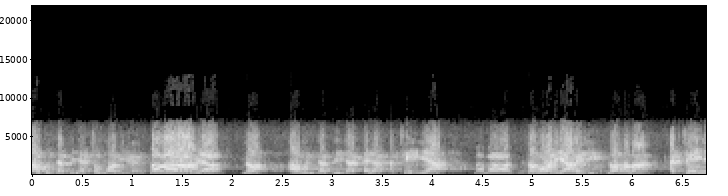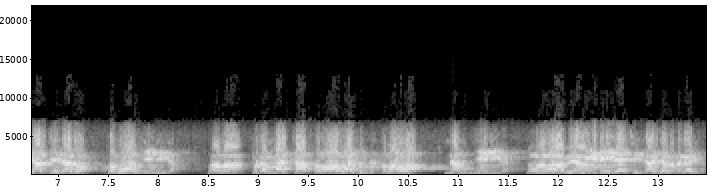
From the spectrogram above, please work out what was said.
အဝိဇ္ဇာပညာချုပ်သွားပြီလေမှန်ပါဗျာနော်အဝိဇ္ဇာပညာအဲ့ဒါအထင်ညာမှန်ပါဗျာသဘောတရားပဲရှိနော်မှန်ပါအထင်ညာဖြစ်လာတော့သဘောမြင်နေတာမှန်ပါပရမတ္ထသဘာဝရုပ်နဲ့သဘာဝနာကိုမြင်နေတာမှန်ပါဗျာမြင်နေတဲ့အချိန်ခါကျတော့ဒကာကြီး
